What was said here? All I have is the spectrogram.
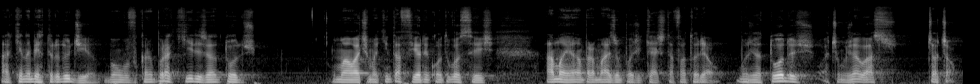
aqui na abertura do dia. Bom, vou ficando por aqui, desejando a todos uma ótima quinta-feira, enquanto vocês amanhã para mais um podcast da Fatorial. Bom dia a todos, ótimos negócios. Tchau, tchau.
